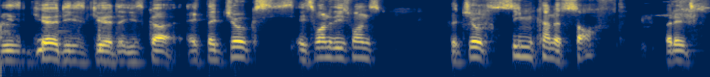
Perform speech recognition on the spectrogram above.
he's good. He's good. He's got it, the jokes. It's one of these ones. The jokes seem kind of soft, but it's.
